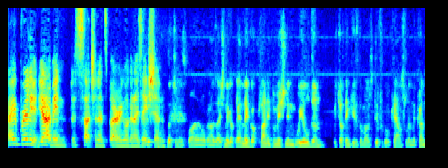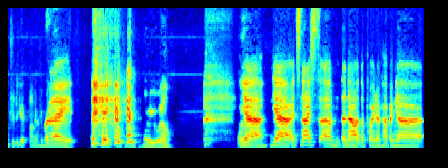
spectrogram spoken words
Oh, brilliant. Yeah, I mean, it's such an inspiring organization. such an inspiring organisation. They got then they've got planning permission in Wealden, which I think is the most difficult council in the country to get planning permission. Right. Very well. Um, yeah, yeah. It's nice um, they're now at the point of having a,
